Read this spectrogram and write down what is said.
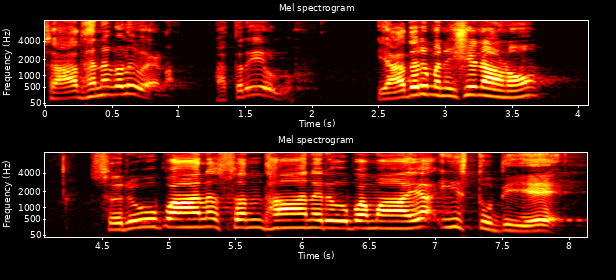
സാധനകൾ വേണം. അത്രയേ ഉള്ളൂ. യാതൊരു മനുഷ്യനാണോ സ്വരൂപാനുസന്ധാന രൂപമായ ഈ സ്തുതിയെ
